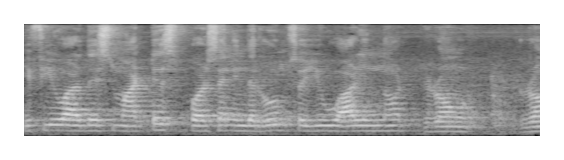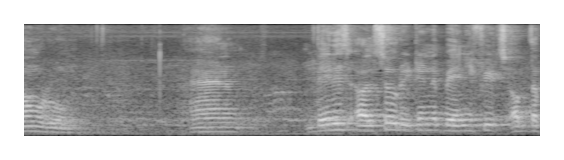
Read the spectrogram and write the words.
If you are the smartest person in the room so you are in not wrong wrong room. And there is also written benefits of the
